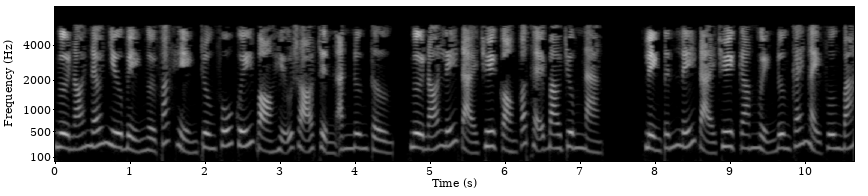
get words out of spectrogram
Người nói nếu như bị người phát hiện trương phú quý bò hiểu rõ trình Anh nương tường, người nói Lý Đại Truy còn có thể bao chung nàng. Liền tính Lý Đại Truy cam nguyện đương cái này vương bá,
